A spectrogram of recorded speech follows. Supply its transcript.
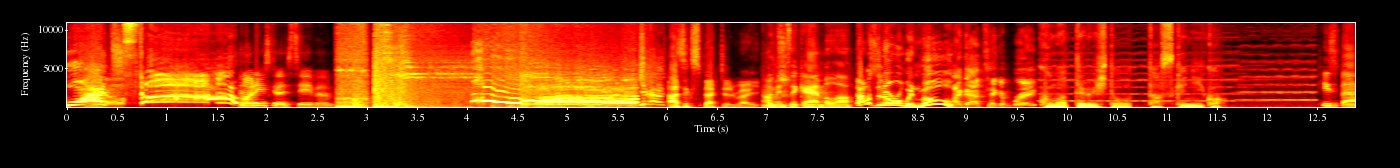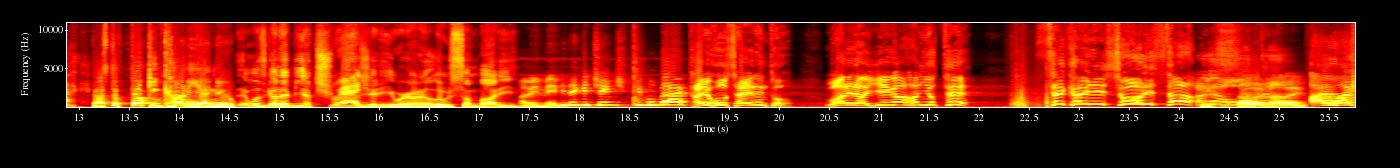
What? No. Stop! Connie's gonna save him. Oh! Yes! As expected, right? I'm into gambler. That was an Erwin move! I gotta take a break. He's back. That's the fucking Connie I knew. It was gonna be a tragedy. We're gonna lose somebody. I mean, maybe they could change people back. He's so annoying. I like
